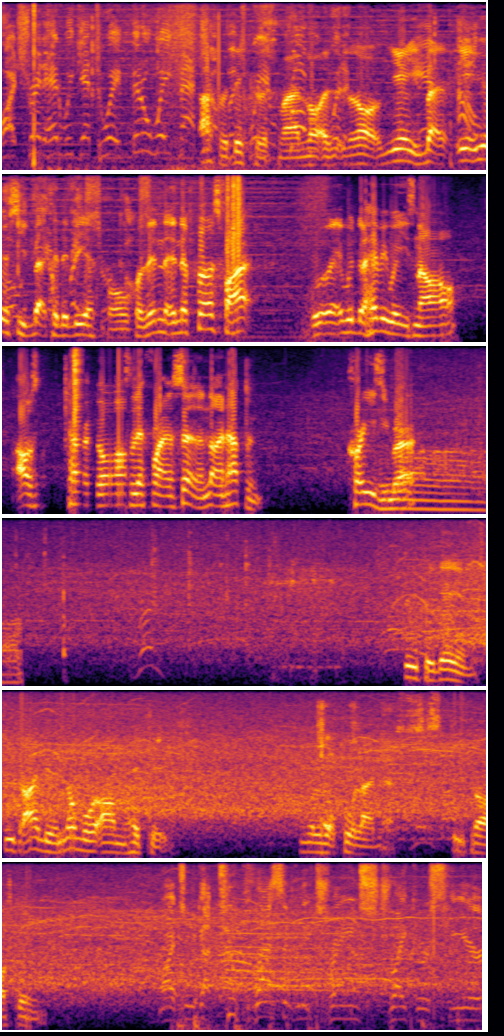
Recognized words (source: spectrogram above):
All right, straight ahead we get to a middleweight matchup. That's ridiculous, man. Robert Not, not, yeah, he's back. Yeah, UFC's back to the BS, bro. Because in the, in the first fight, with, with the heavyweights now, I was carrying off left, right, and center. Nothing happened. Crazy, bro. Stupid game. Stupid. I ain't doing no more um head kicks. I'm gonna get caught like that. Stupid ass game. All right, so we got two classically trained strikers here.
